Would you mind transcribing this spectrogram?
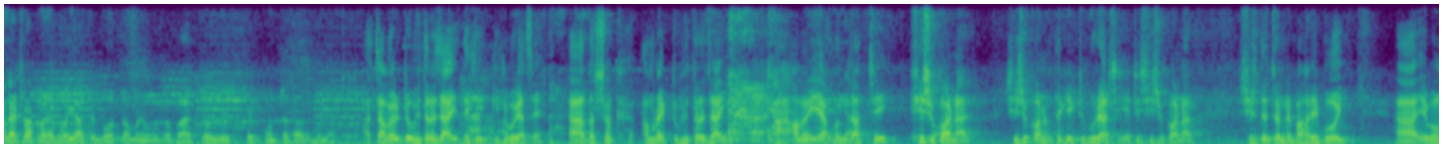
অনেক রকমের বই আছে বহুত রকমের প্রায় চল্লিশ থেকে পঞ্চাশ হাজার বই আছে। আচ্ছা আমরা একটু ভিতরে যাই দেখি কি কি বই আছে। দর্শক আমরা একটু ভিতরে যাই। আমি এখন যাচ্ছি শিশু কর্নার। শিশু কর্নার থেকে একটু ঘুরে আসি এটি শিশু কর্নার। শিশুদের জন্য বাহারি বই এবং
